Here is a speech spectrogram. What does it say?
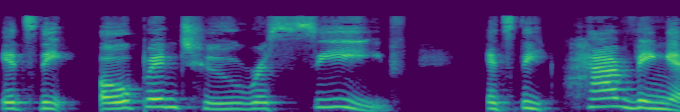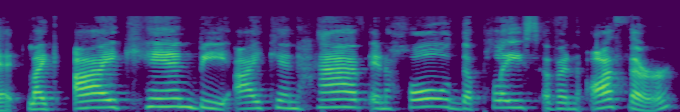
It's the open to receive. It's the having it. Like I can be, I can have and hold the place of an author,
